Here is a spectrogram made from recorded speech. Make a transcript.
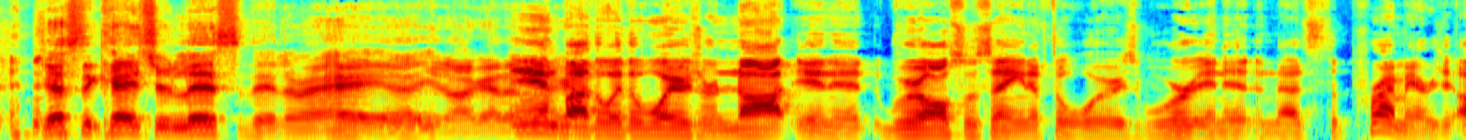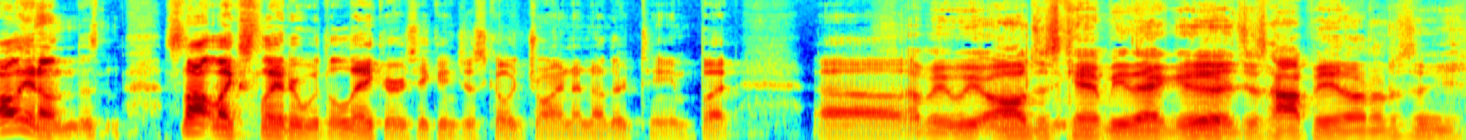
just in case you're listening. All right, hey, uh, you know I got. And by the way, the Warriors are not in it. We're also saying if the Warriors were in it, and that's the primary. Oh, you know, it's not like Slater with the Lakers. He can just go join another team. But uh, I mean, we all just can't be that good. Just hop in on the team.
